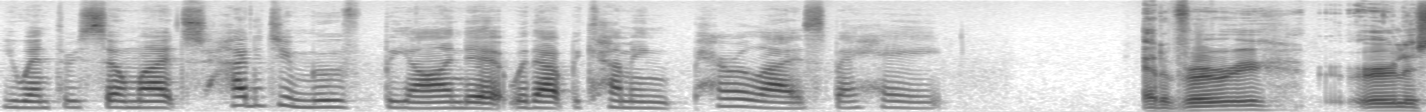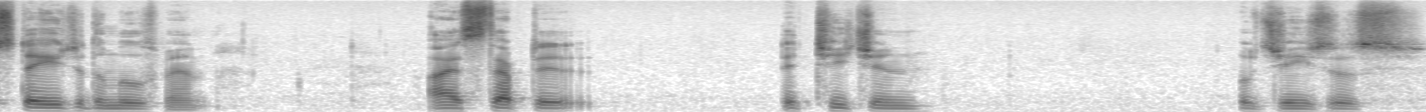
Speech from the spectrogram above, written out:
You went through so much. How did you move beyond it without becoming paralyzed by hate? At a very early stage of the movement, I accepted the teaching of Jesus,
